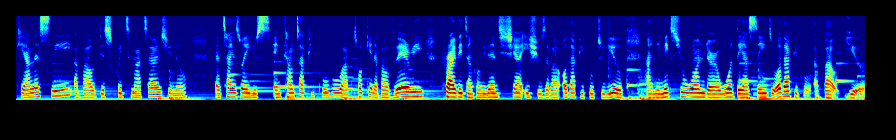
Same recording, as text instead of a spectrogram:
carelessly about discrete matters, you know. There are times when you encounter people who are talking about very private and confidential share issues about other people to you, and it makes you wonder what they are saying to other people about you.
